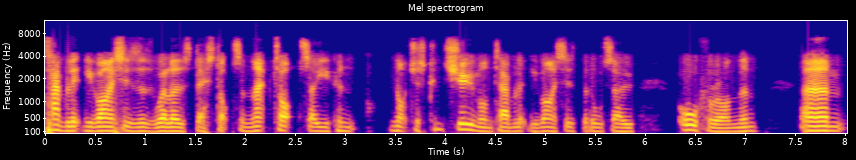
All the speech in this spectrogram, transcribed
tablet devices as well as desktops and laptops. So you can not just consume on tablet devices, but also author on them. Um,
